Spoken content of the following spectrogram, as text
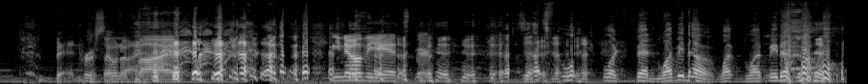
Ben. Persona 5. 5. we know the answer. That's, that's, look, look, Ben, let me know. Let, let me know.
